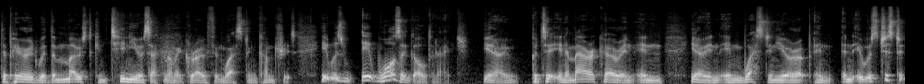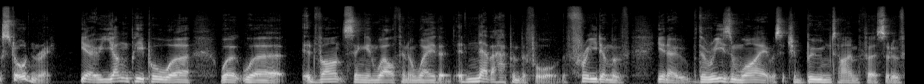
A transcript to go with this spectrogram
the period with the most continuous economic growth in Western countries. It was it was a golden age, you know, in America, in, in you know, in, in Western Europe, in, and it was just extraordinary. You know, young people were, were were advancing in wealth in a way that had never happened before. The freedom of, you know, the reason why it was such a boom time for sort of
